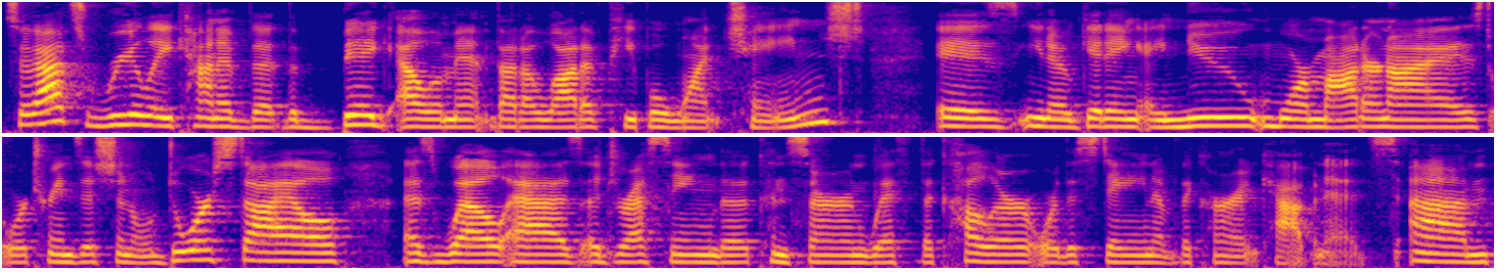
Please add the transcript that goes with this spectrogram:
so that's really kind of the the big element that a lot of people want changed is you know getting a new more modernized or transitional door style as well as addressing the concern with the color or the stain of the current cabinets um,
